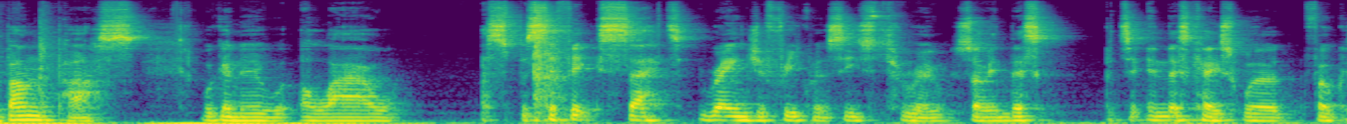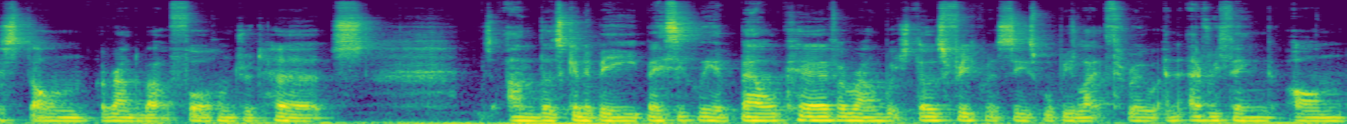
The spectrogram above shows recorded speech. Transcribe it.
Band pass, we're going to allow a specific set range of frequencies through. So in this in this case, we're focused on around about 400 hertz, and there's going to be basically a bell curve around which those frequencies will be let through, and everything on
